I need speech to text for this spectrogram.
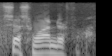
It's just wonderful.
